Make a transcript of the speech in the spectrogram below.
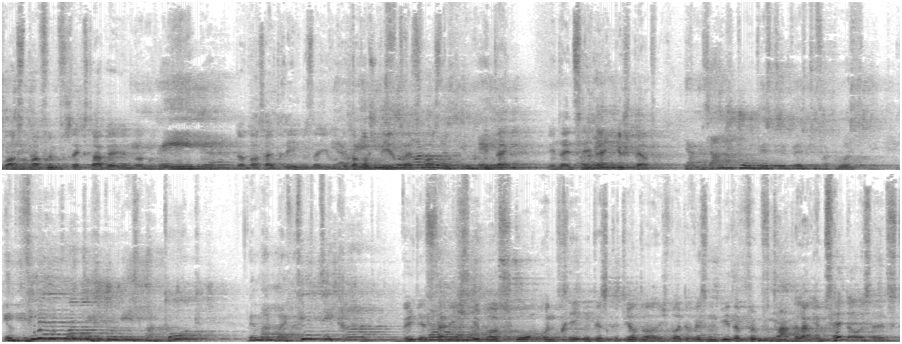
Du warst mal fünf, sechs Tage in Regen. Dann war es halt Regen. Das ja, Regen jedenfalls warst du in dein, in dein Zelt eingesperrt. Ja, im Sandsturm wirst du, wirst du verdurstet. In 24 Stunden ist man tot, wenn man bei 40 Grad Ich will jetzt da nicht über Sturm und Regen diskutieren, sondern ich wollte wissen, wie du fünf Tage lang im Zelt aushältst.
